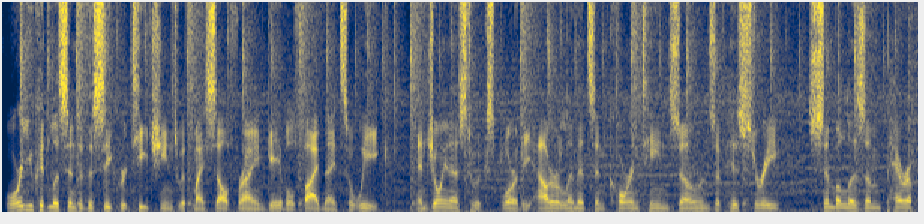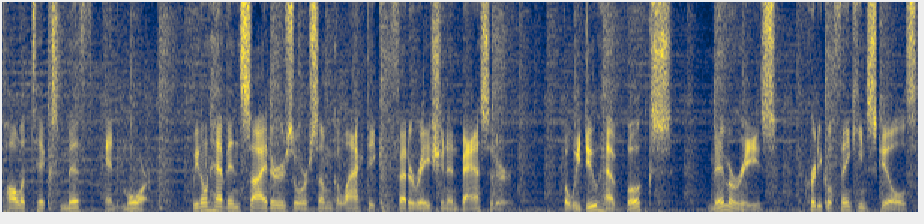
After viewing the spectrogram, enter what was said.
Or you could listen to The Secret Teachings with myself, Ryan Gable, five nights a week, and join us to explore the outer limits and quarantine zones of history, symbolism, parapolitics, myth, and more. We don't have insiders or some galactic confederation ambassador, but we do have books, memories, critical thinking skills,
